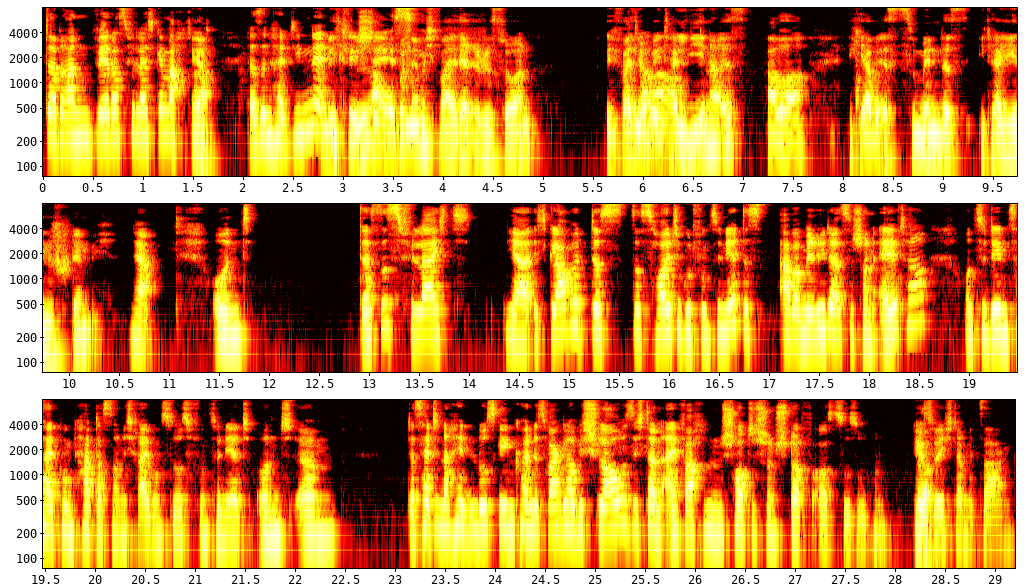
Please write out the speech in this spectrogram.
daran, wer das vielleicht gemacht hat. Ja. Da sind halt die Und netten ich Klischees. glaube nämlich, weil der Regisseur, ich weiß nicht, ob er. Italiener ist, aber ich er ist zumindest italienischstämmig. Ja. Und das ist vielleicht, ja, ich glaube, dass das heute gut funktioniert, das, aber Merida ist ja schon älter und zu dem Zeitpunkt hat das noch nicht reibungslos funktioniert. Und ähm, das hätte nach hinten losgehen können. Es war, glaube ich, schlau, sich dann einfach einen schottischen Stoff auszusuchen. Das Ja. will ich damit sagen.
